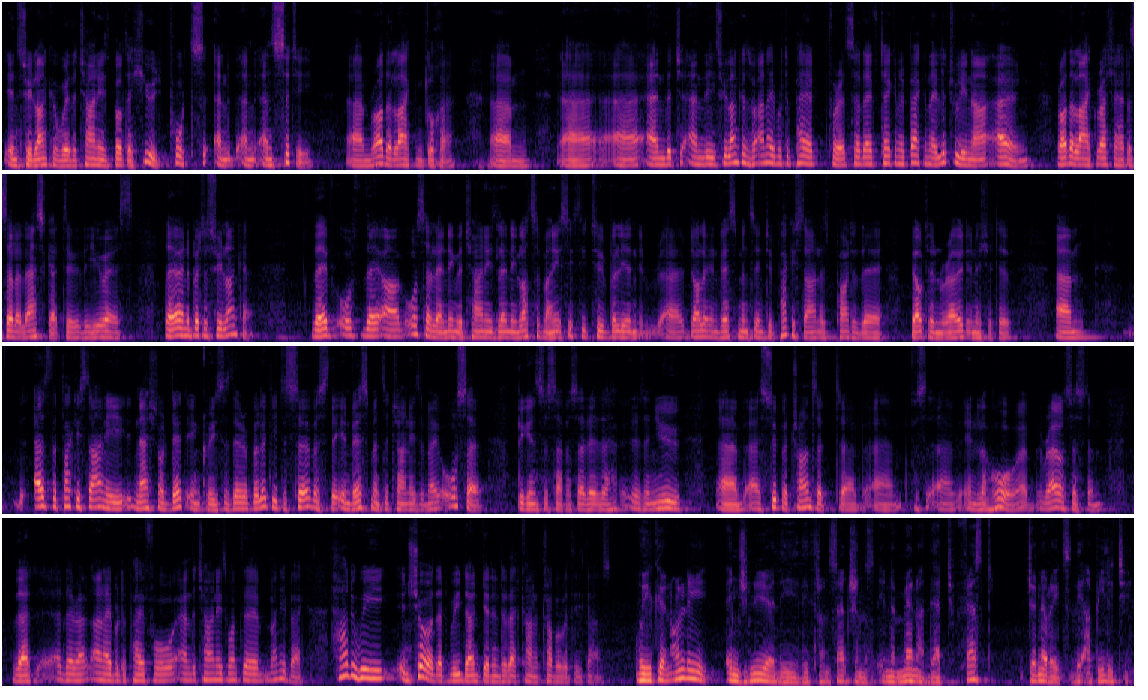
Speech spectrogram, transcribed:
in Sri Lanka, where the Chinese built a huge port and, and, and city, um, rather like Ngqura. Um, uh, uh, and, the and the Sri Lankans were unable to pay it for it, so they've taken it back and they literally now own, rather like Russia had to sell Alaska to the US, they own a bit of Sri Lanka. They've they are also lending, the Chinese lending lots of money, $62 billion uh, dollar investments into Pakistan as part of their Belt and Road initiative. Um, as the Pakistani national debt increases, their ability to service the investments the Chinese have made also begins to suffer. So there's a, there's a new uh, a super transit uh, um, uh, in Lahore, rail system that uh, they're unable to pay for, and the Chinese want their money back. How do we ensure that we don't get into that kind of trouble with these guys? We can only engineer the, the transactions in a manner that first generates the ability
